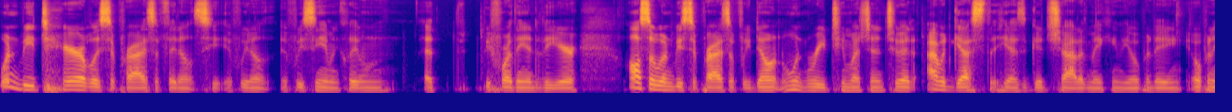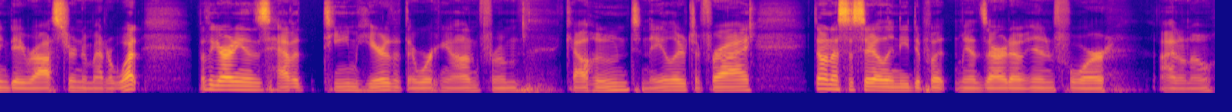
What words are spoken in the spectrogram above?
wouldn't be terribly surprised if they don't see if we don't if we see him in Cleveland at before the end of the year. Also, wouldn't be surprised if we don't. Wouldn't read too much into it. I would guess that he has a good shot of making the open day opening day roster no matter what. But the Guardians have a team here that they're working on from Calhoun to Naylor to Fry. Don't necessarily need to put Manzardo in for, I don't know,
